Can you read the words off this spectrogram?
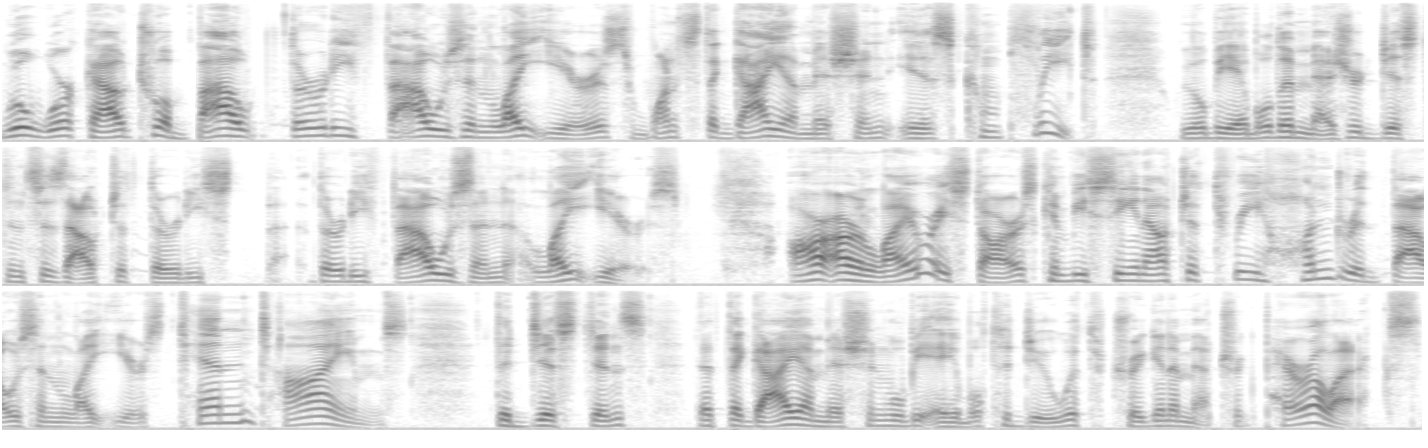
will work out to about 30,000 light years once the Gaia mission is complete. We will be able to measure distances out to 30,000 30, light years. RR Lyrae stars can be seen out to 300,000 light years 10 times the distance that the Gaia mission will be able to do with trigonometric parallax.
